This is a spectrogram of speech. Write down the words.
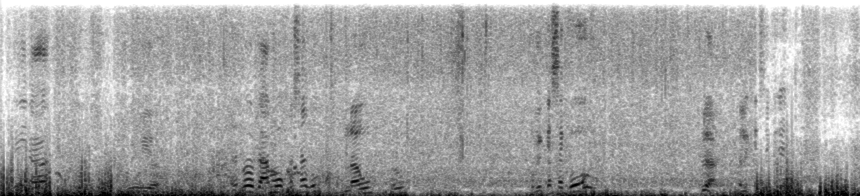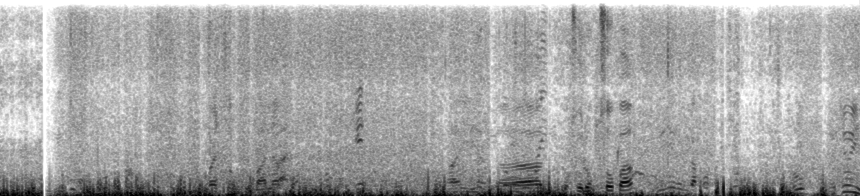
Buhi na. kuya. Ano ba, damo ka sa Now. Okay ka sago. Wala, balik ka sago. Parts of bala. Ay, uh, lukso-lukso pa. Choy.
